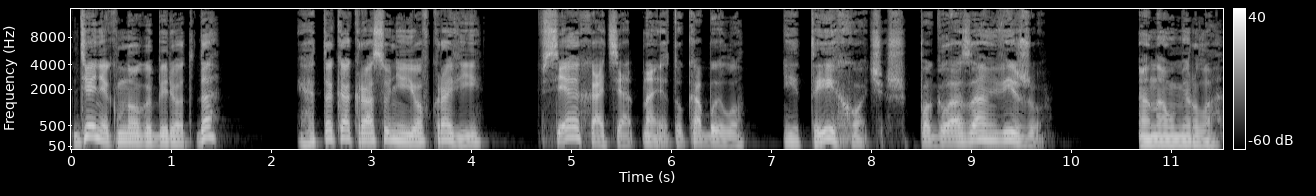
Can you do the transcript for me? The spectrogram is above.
денег много берет, да? Это как раз у нее в крови. Все хотят на эту кобылу. И ты хочешь, по глазам вижу. Она умерла.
